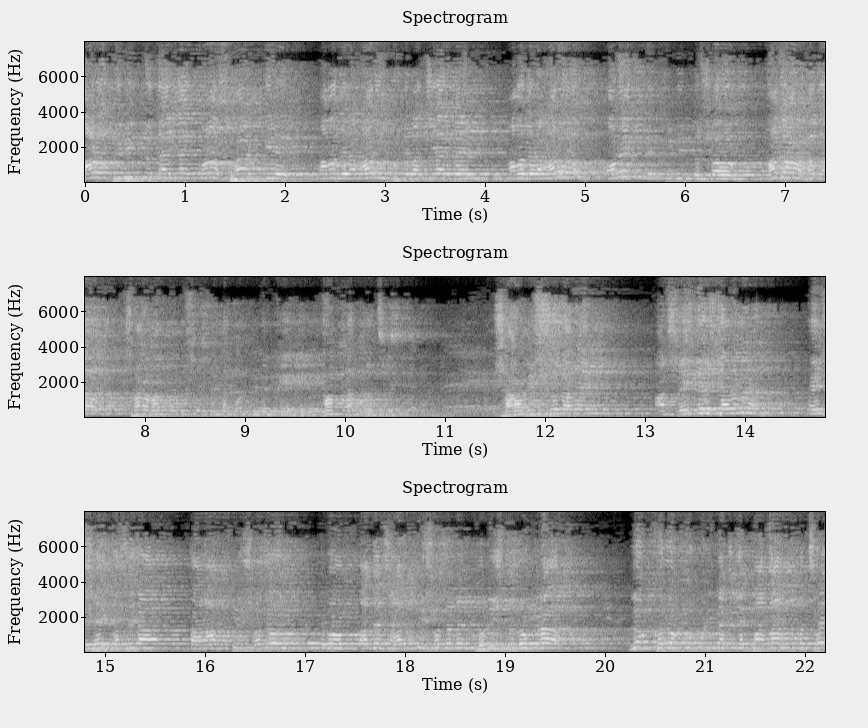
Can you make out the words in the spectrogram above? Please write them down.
আরও বিভিন্ন জায়গায় ক্রস ফায়ার দিয়ে আমাদের আরও উপজেলা চেয়ারম্যান আমাদের আরও অনেক নেতৃবৃন্দ সহ হাজার হাজার সারা বাংলাদেশের নেতা কর্মীদেরকে হত্যা করেছে। সারা বিশ্ব জানে, আর সেই দেশ জানে না, এই শেখ হাসিনা, তার আত্মীয় স্বজন এবং তাদের আত্মীয় স্বজনের ঘনিষ্ঠ লোকরা লক্ষ লক্ষ কোটি টাকা যে পাচার করেছে,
